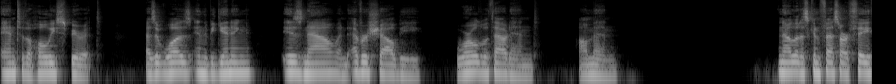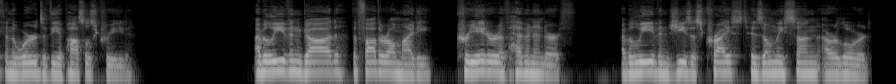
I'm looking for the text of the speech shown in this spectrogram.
and to the Holy Spirit, as it was in the beginning, is now, and ever shall be, world without end. Amen. Now let us confess our faith in the words of the Apostles' Creed. I believe in God, the Father Almighty, creator of heaven and earth. I believe in Jesus Christ, his only Son, our Lord.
